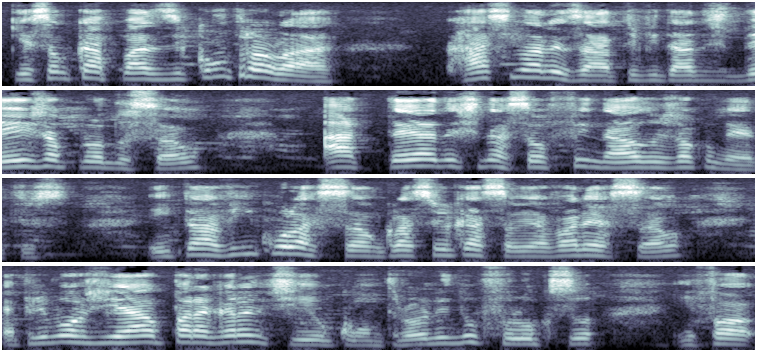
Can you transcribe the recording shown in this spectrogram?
que são capazes de controlar, racionalizar atividades desde a produção até a destinação final dos documentos. Então, a vinculação, classificação e avaliação é primordial para garantir o controle do fluxo info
